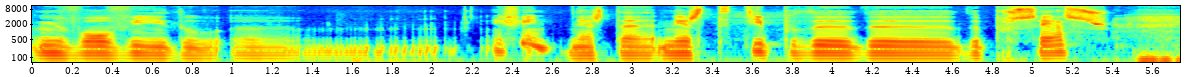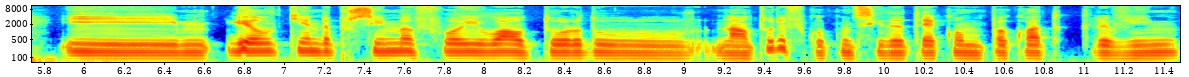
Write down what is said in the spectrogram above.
envolvido, hum, enfim, nesta, neste tipo de, de- de processos e ele que ainda por cima foi o autor do, na altura ficou conhecido até como pacote de cravinho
